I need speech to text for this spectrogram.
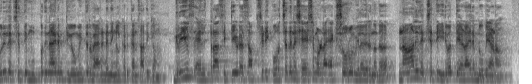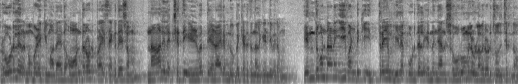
ഒരു ലക്ഷത്തി മുപ്പതിനായിരം കിലോമീറ്റർ വാരണ്ടി നിങ്ങൾക്ക് എടുക്കാൻ സാധിക്കും. ഗ്രീവ്സ് എൽട്രാ സിറ്റിയുടെ സബ്സിഡി കുറച്ചതിന് ശേഷമുള്ള എക്സ് ഷോറൂം വില വരുന്നത് നാല് ലക്ഷത്തി ഇരുപത്തി ഏഴായിരം രൂപയാണ്. റോഡിൽ ഇറങ്ങുമ്പോഴേക്കും അതായത് ഓൺ ദ റോഡ് പ്രൈസ് ഏകദേശം നാല് ലക്ഷത്തി എഴുപത്തി ഏഴായിരം രൂപയ്ക്ക് അടുത്ത് നൽകേണ്ടി വരും. എന്തുകൊണ്ടാണ് ഈ വണ്ടിക്ക് ഇത്രയും വില കൂടുതൽ എന്ന് ഞാൻ ഷോറൂമിലുള്ളവരോട് ചോദിച്ചിരുന്നു.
